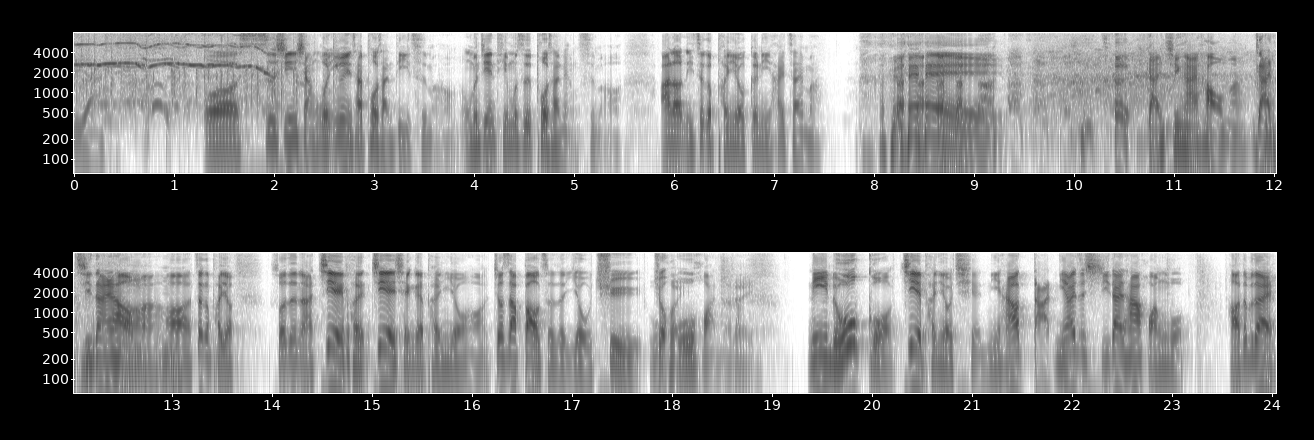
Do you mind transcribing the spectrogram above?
厉害！我私心想问，因为你才破产第一次嘛，哈，我们今天题目是破产两次嘛，哦，阿乐，你这个朋友跟你还在吗？感情还好吗？感情还好吗？哦，这个朋友说真的，借朋借钱给朋友哦，就是要抱着着有去就无还的了。你如果借朋友钱，你还要打，你要一直期待他还我，好，对不对？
